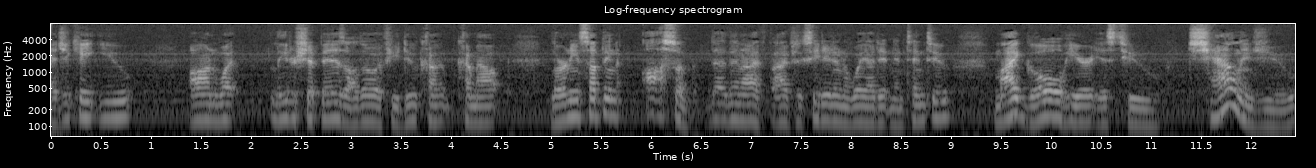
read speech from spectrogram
educate you on what leadership is, although if you do come, come out learning something awesome, then I've, I've succeeded in a way I didn't intend to. My goal here is to challenge you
